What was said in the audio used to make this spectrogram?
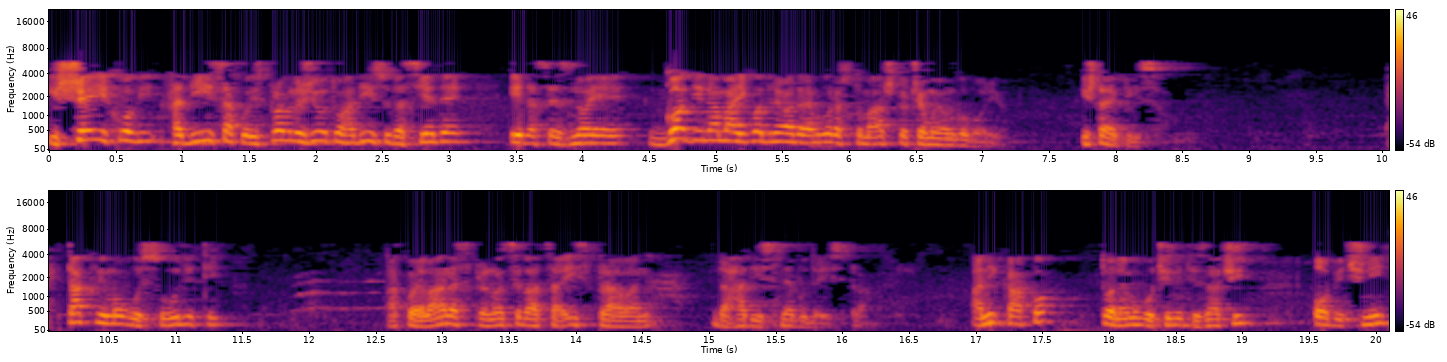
i šejhovi hadisa koji isprovili život u hadisu da sjede i da se znoje godinama i godinama da ne mogu rastomačiti o čemu je on govorio. I šta je pisao. E, takvi mogu suditi ako je lanas prenosilaca ispravan da hadis ne bude ispravan. A nikako to ne mogu učiniti, znači, obični,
